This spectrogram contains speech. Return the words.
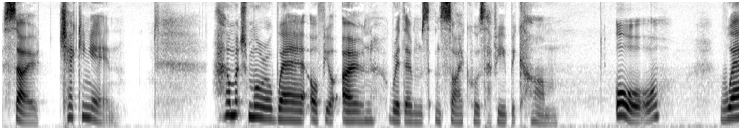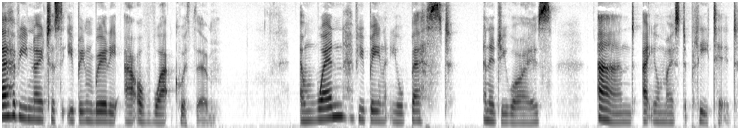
So, checking in. How much more aware of your own rhythms and cycles have you become? Or where have you noticed that you've been really out of whack with them? And when have you been at your best energy wise and at your most depleted.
